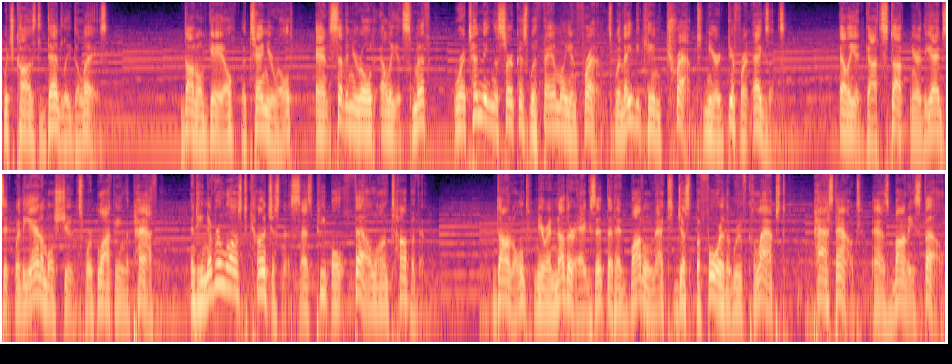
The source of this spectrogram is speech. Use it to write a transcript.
which caused deadly delays. Donald Gale, a 10-year-old, and 7-year-old Elliot Smith were attending the circus with family and friends when they became trapped near different exits. Elliot got stuck near the exit where the animal chutes were blocking the path, and he never lost consciousness as people fell on top of him. Donald, near another exit that had bottlenecked just before the roof collapsed, passed out as bodies fell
